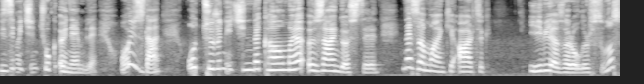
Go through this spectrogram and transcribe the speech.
bizim için çok önemli. O yüzden o türün içinde kalmaya özen gösterin. Ne zaman ki artık iyi bir yazar olursunuz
